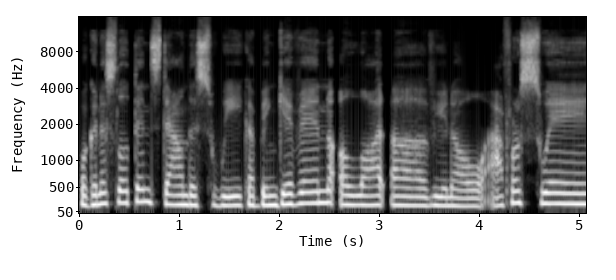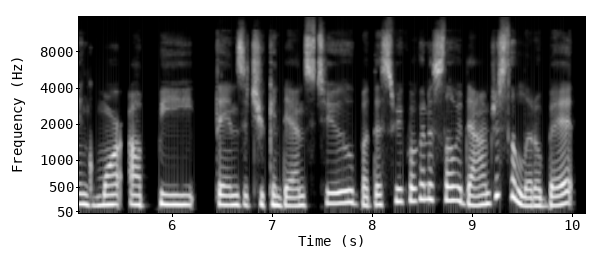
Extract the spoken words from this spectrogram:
we're going to slow things down this week. I've been given a lot of, you know, Afro swing, more upbeat things that you can dance to. But this week, we're going to slow it down just a little bit.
